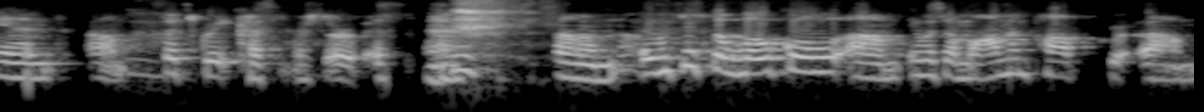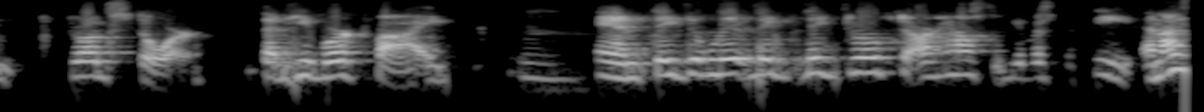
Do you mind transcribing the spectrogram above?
And um, wow. such great customer service. um, it was just a local, um, it was a mom and pop um, drugstore that he worked by. Mm. And they, deli- they, they drove to our house to give us the feet. And I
